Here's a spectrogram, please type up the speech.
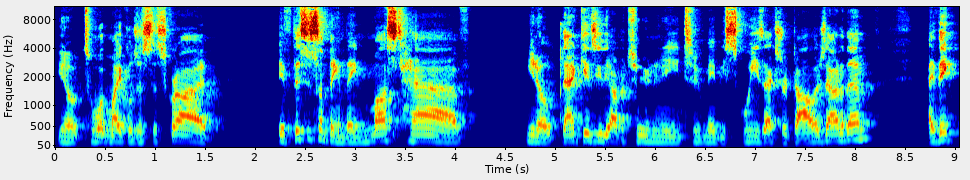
you know, to what Michael just described, if this is something they must have, you know, that gives you the opportunity to maybe squeeze extra dollars out of them. I think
